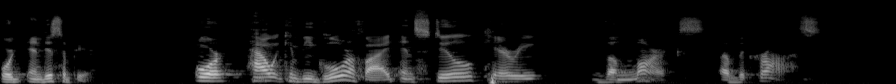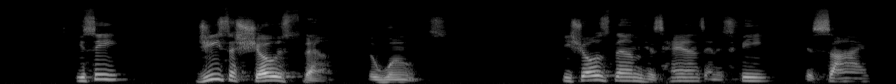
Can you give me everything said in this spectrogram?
or and disappear. Or how it can be glorified and still carry the marks of the cross. You see, Jesus shows them the wounds. He shows them his hands and his feet, his side.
